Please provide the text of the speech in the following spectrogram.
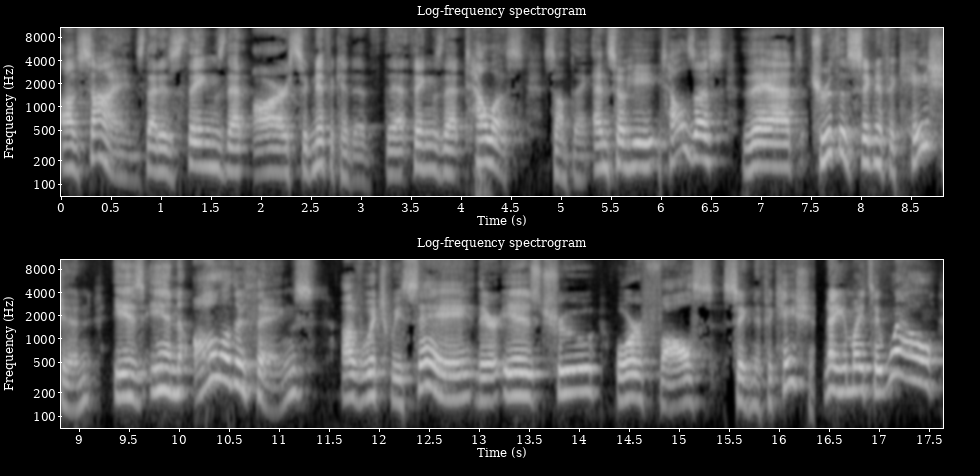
of signs. That is, things that are significant, that things that tell us something. And so he tells us that truth of signification is in all other things of which we say there is true or false signification. Now you might say, well,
